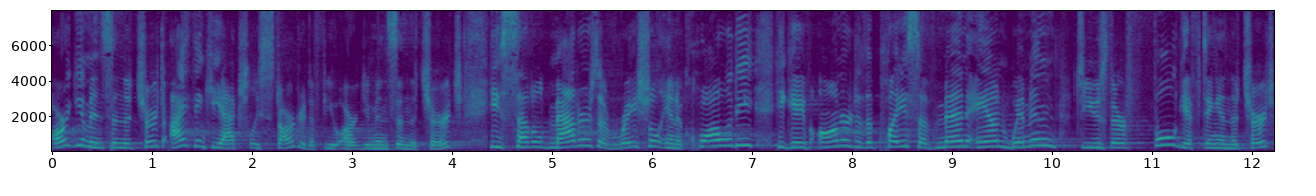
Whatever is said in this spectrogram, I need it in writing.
arguments in the church. I think he actually started a few arguments in the church. He settled matters of racial inequality, he gave honor to the place of men and women to use their full gifting in the church.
